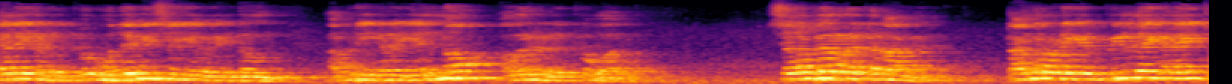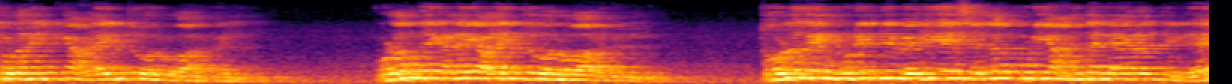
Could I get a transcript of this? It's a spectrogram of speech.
ஏழைகளுக்கு உதவி செய்ய வேண்டும். அப்படிங்கிற எண்ணம் அவர்களுக்கு வரும். சில பேர் இருக்கிறாங்க தங்களுடைய பிள்ளைகளை தொழுகைக்கு அழைத்து வருவார்கள். குழந்தைகளை அழைத்து வருவார்கள். தொழுகை முடிந்து வெளியே செல்லக்கூடிய அந்த நேரத்திலே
